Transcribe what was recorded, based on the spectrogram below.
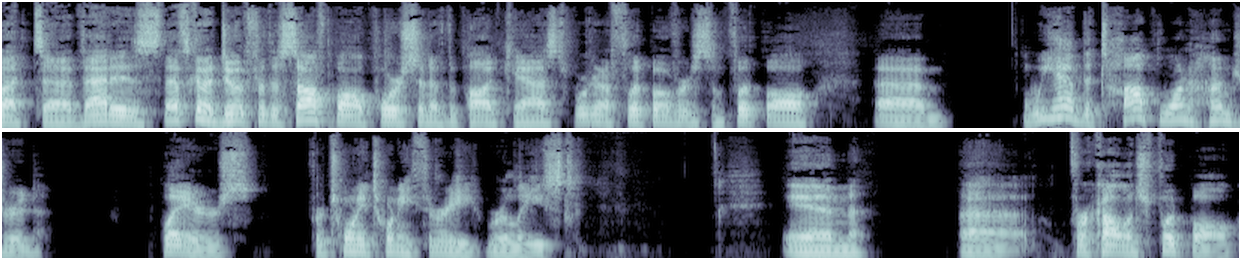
But uh, that is that's going to do it for the softball portion of the podcast. We're going to flip over to some football. Um, we had the top 100 players for 2023 released in uh, for college football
